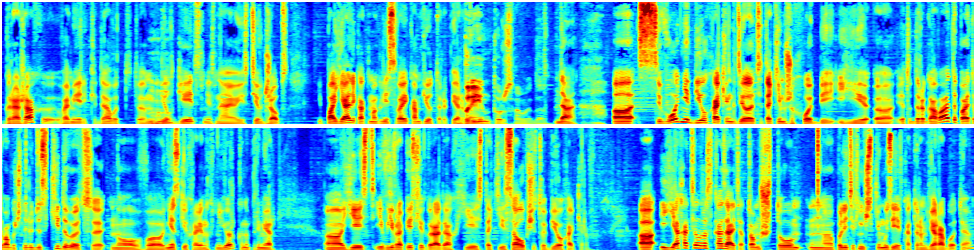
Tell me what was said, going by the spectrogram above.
гаражах э, в Америке, да, вот там, Мгм. Билл Гейтс, не знаю, и Стив Джобс, и паяли как могли свои компьютеры первые. Брин то же самое, да. Да. А, Сегодня биохакинг делается таким же хобби, и э, это дороговато, поэтому обычно люди скидываются, но в нескольких районах Нью-Йорка, например, э, есть, и в европейских городах есть такие сообщества биохакеров. А, И я хотел рассказать о том, что Политехнический музей, в котором я работаю,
